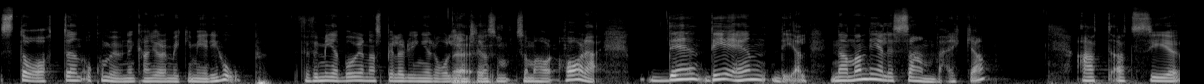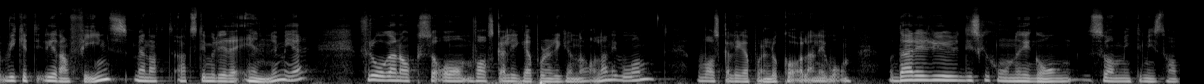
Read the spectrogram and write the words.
Staten och kommunen kan göra mycket mer ihop. För för medborgarna spelar det ju ingen roll Nej, egentligen som, som har, har det här. Det, det är en del. En annan del är samverkan. Att, att se, vilket redan finns, men att, att stimulera ännu mer. Frågan också om vad ska ligga på den regionala nivån och vad ska ligga på den lokala nivån. Och där är det ju diskussioner igång som inte minst har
